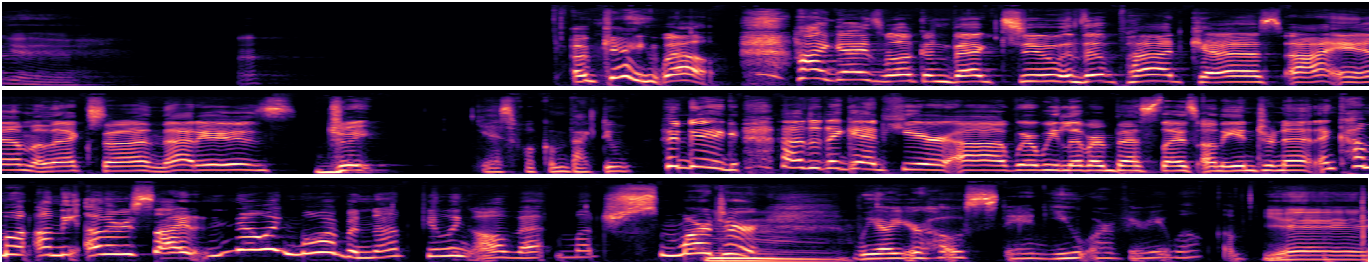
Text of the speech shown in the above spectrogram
yeah. Okay, well, hi guys, welcome back to the podcast. I am Alexa, and that is Jae. yes, welcome back to Dig. How did I get here? Uh, where we live our best lives on the internet and come out on the other side knowing more, but not feeling all that much smarter. Mm, We are your hosts, and you are very welcome. Yay.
